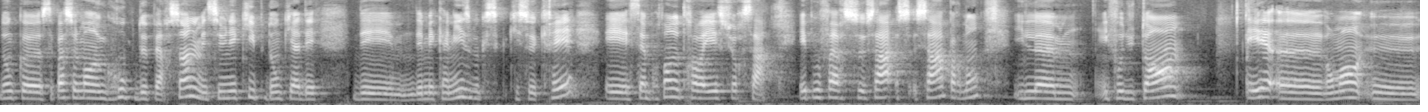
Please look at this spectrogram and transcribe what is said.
Donc, ce euh, c'est pas seulement un groupe de personnes, mais c'est une équipe. Donc, il y a des, mécanismes qui, se créent et c'est important de travailler sur ça. Et pour faire ce, ça, euh, il faut du temps et euh, vraiment euh,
